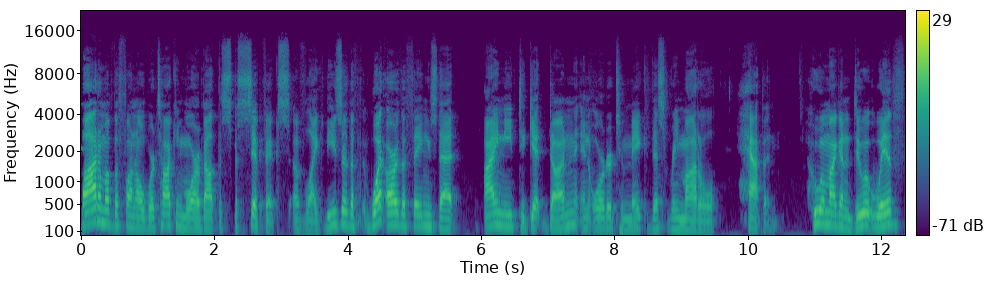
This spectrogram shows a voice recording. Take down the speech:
Bottom of the funnel, we're talking more about the specifics of like these are the th- what are the things that I need to get done in order to make this remodel happen. Who am I going to do it with?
